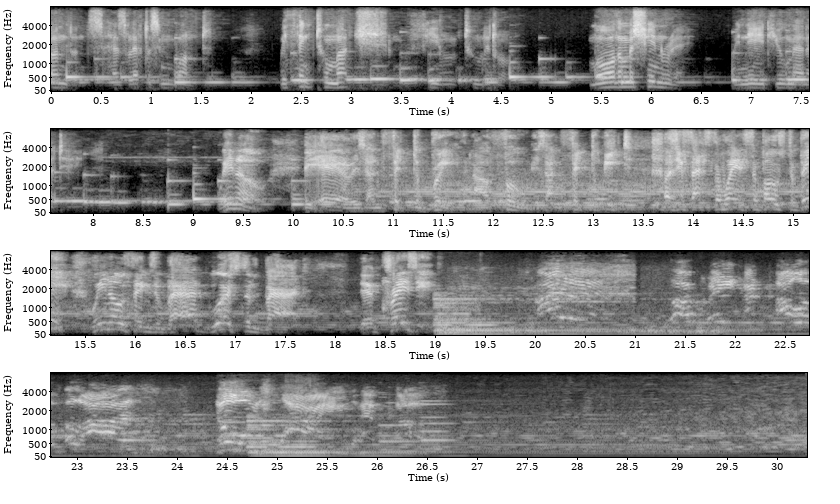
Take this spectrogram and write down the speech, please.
abundance has left us in want. We think too much and feel too little. More than machinery, we need humanity. We know the air is unfit to breathe and our food is unfit to eat, as if that's the way it's supposed to be. We know things are bad, worse than bad. They're crazy. Silence! The great and powerful Oz knows why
